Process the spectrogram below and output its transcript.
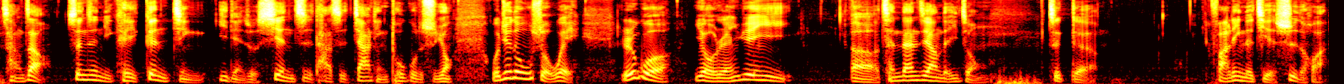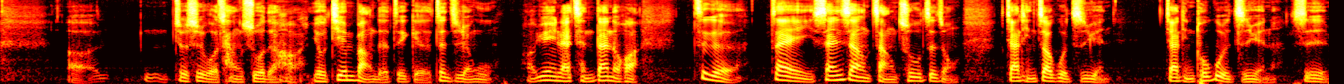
长照，甚至你可以更紧一点说，限制它是家庭托顾的使用，我觉得无所谓。如果有人愿意呃承担这样的一种这个法令的解释的话。嗯，就是我常说的哈，有肩膀的这个政治人物好，愿意来承担的话，这个在山上长出这种家庭照顾资源、家庭托顾的资源呢，是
